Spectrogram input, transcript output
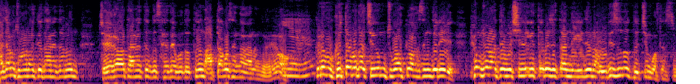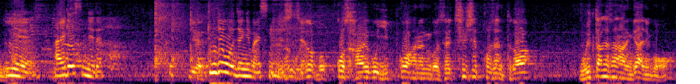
가장 좋은 학교 다니던 제가 다녔던 그 세대보다 더 낫다고 생각하는 거예요. 예. 그리고 그때보다 지금 중학교 학생들이 평준화 때문에 실력이 떨어졌다는 얘기는 어디서도 듣지 못했습니다. 예, 알겠습니다. 예. 김정우 원장님 말씀해 주시죠. 우리가 먹고 살고 입고 하는 것의 70%가 우리 땅에서 나는 게 아니고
